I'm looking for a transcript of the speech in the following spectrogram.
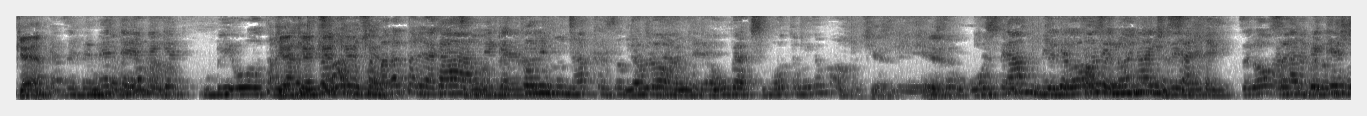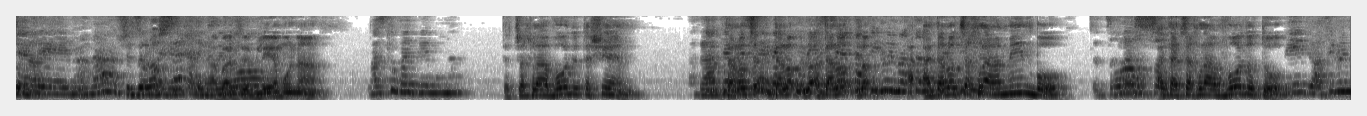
כן, זה באמת אה, נגד... הוא כן, תרי"ג כן, מצוות, כן, הוא כן. שמר על תרי"ג מצוות. נגד כל אמונה כזאת. לא, לא, אה, הוא בעצמו תמיד אמר. כן, שזה- כן. הוא קם נגד לא- כל לא אמונה עיוורת. שכל, זה לא אבל שכל ולא. לאמונה... שזה לא שכל, אבל לא- זה בלי אמונה. מה זאת אומרת בלי אמונה? אתה צריך לעבוד את השם. אתה לא צריך- לא- לא, לא- לא- לא להאמין בו, אתה צריך או, לעשות. אתה צריך לעבוד אותו. אפילו אם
